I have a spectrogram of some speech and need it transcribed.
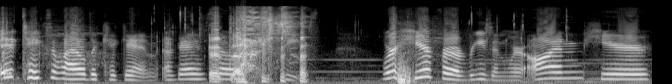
it takes a while to kick in. Okay. So It does. we're here for a reason. We're on here.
